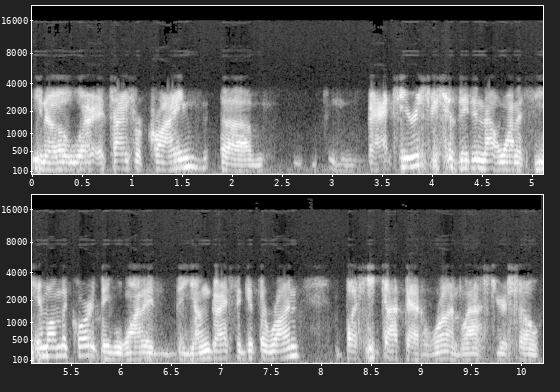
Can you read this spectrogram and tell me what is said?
you know, were, at times were crying. Um, bad tears because they did not want to see him on the court. They wanted the young guys to get the run, but he got that run last year. So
